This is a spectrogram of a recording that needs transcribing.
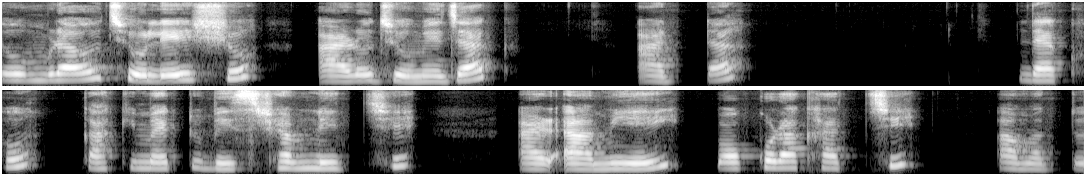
তোমরাও চলে এসো আরও জমে যাক। আড্ডা। দেখো কাকিমা একটু বিশ্রাম নিচ্ছে, আর আমি এই পকোড়া খাচ্ছি। আমার তো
